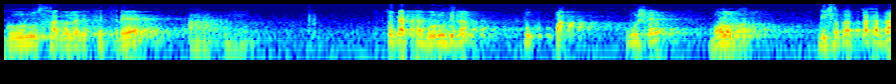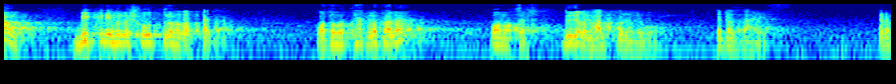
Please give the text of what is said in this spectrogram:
গরু ছাগলের ক্ষেত্রে আর এক নিয়ম। তোকে একটা গরু দিলাম পুষে বড় কর। বিশ হাজার টাকা দাম, বিক্রি হলো সত্তর হাজার টাকা। কত থাকল তাহলে? পঞ্চাশ। দুজনে ভাগ করে নেব। এটা জাহেজ এটা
